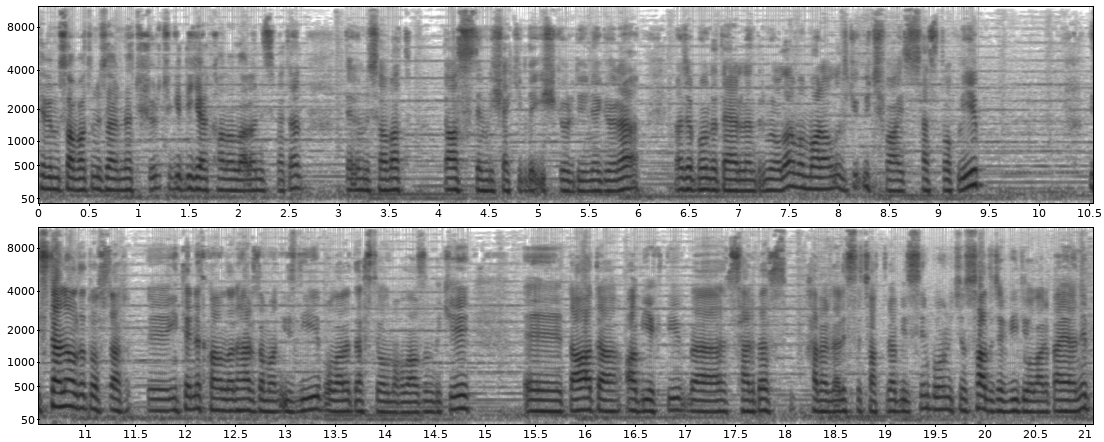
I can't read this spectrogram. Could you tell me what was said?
TV Müsavatın üzərinə düşür. Çünki digər kanallara nisbətən TV Müsavat daha sistemli şəkildə iş gördüyünə görə məncə bunu da dəyərləndirmək olar, amma maraqlıdır ki, 3% səs toplayıb İstənilən halda dostlar, e, internet kanallarını hər zaman izləyib onlara dəstək olmaq lazımdır ki, e, daha da obyektiv və sərbəst xəbərləri sizə çatdıra bilsin. Bunun üçün sadəcə videoları bəyənib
